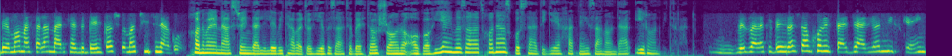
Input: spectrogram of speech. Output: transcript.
به ما مثلا مرکز بهداشت به ما چیزی نگفت. خانم نصر دلیل بی توجهی وزارت بهداشت ران آگاهی این وزارتخانه از گستردگی ختنه زنان در ایران می‌داند. وزارت بهداشت هم خودش در جریان نیست که این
